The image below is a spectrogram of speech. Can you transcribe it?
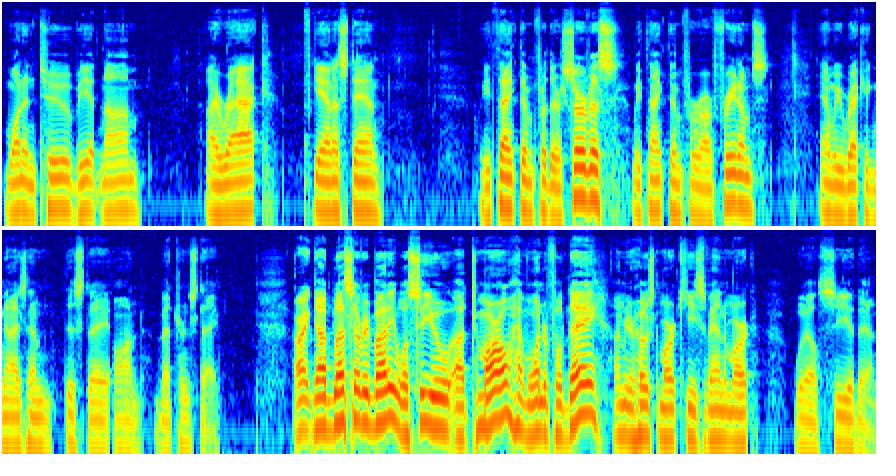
one and two, Vietnam, Iraq, Afghanistan. We thank them for their service, we thank them for our freedoms, and we recognize them this day on Veterans Day. All right, God bless everybody. We'll see you uh, tomorrow. Have a wonderful day. I'm your host, Marquise Vandemark. We'll see you then.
